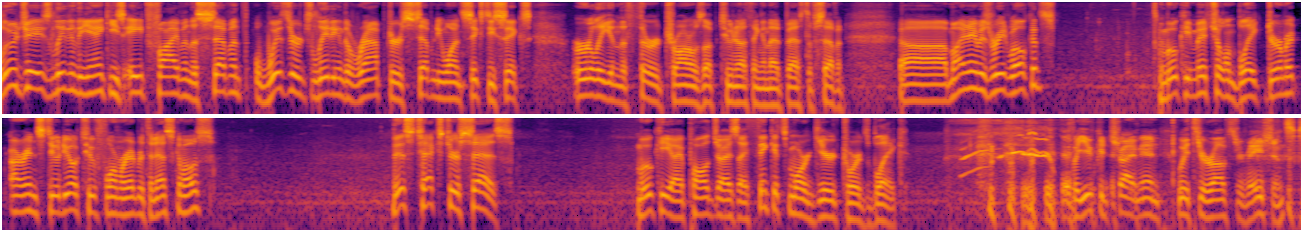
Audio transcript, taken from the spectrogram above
Blue Jays leading the Yankees 8 5 in the seventh. Wizards leading the Raptors 71 66 early in the third. Toronto's up 2 0 in that best of seven. Uh, my name is Reid Wilkins. Mookie Mitchell and Blake Dermott are in studio, two former Edmonton Eskimos. This texter says, Mookie, I apologize. I think it's more geared towards Blake. but you could chime in with your observations.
